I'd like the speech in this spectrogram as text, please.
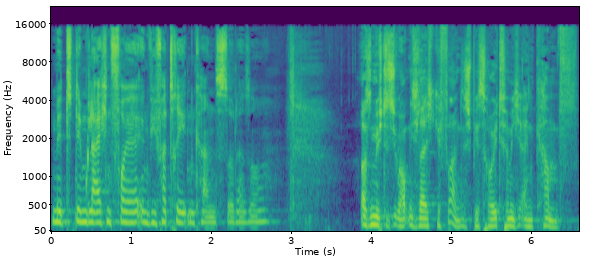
mit dem gleichen Feuer irgendwie vertreten kannst oder so. Also mir ist das überhaupt nicht leicht gefallen. Das ist bis heute für mich ein Kampf.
